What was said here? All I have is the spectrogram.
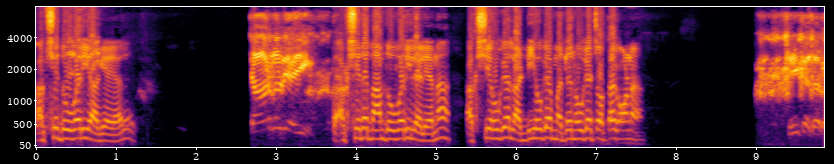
ਅਕਸ਼ੇ ਦੋ ਵਾਰੀ ਆ ਗਿਆ ਯਾਰ ਚਾਰ ਬੰਦੇ ਆ ਜੀ ਤਾਂ ਅਕਸ਼ੇ ਦਾ ਨਾਮ ਦੋ ਵਾਰੀ ਲੈ ਲਿਆ ਨਾ ਅਕਸ਼ੇ ਹੋ ਗਿਆ ਲਾਡੀ ਹੋ ਗਿਆ ਮਦਨ ਹੋ ਗਿਆ ਚੌਥਾ ਕੌਣ ਹੈ ਠੀਕ ਹੈ ਸਰ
